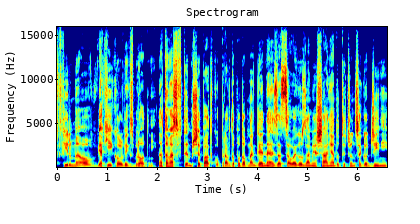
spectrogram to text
filmy o jakiejkolwiek zbrodni. Natomiast w tym przypadku prawdopodobna geneza całego zamieszania dotyczącego Ginny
